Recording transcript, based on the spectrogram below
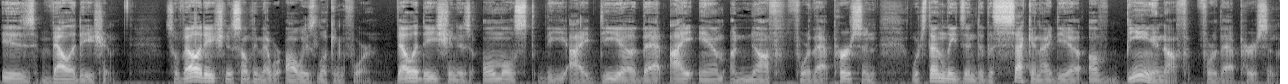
is validation. So validation is something that we're always looking for. Validation is almost the idea that I am enough for that person, which then leads into the second idea of being enough for that person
